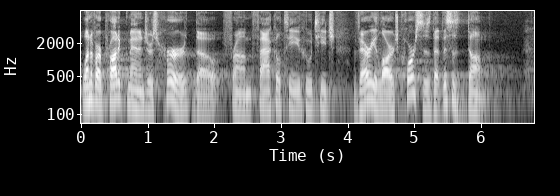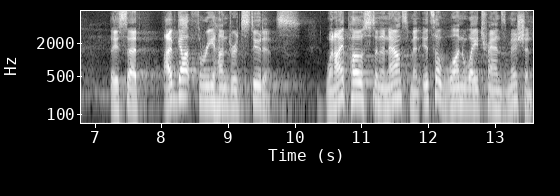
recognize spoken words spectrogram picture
One of our product managers heard, though, from faculty who teach very large courses that this is dumb. They said, I've got 300 students. When I post an announcement, it's a one-way transmission.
